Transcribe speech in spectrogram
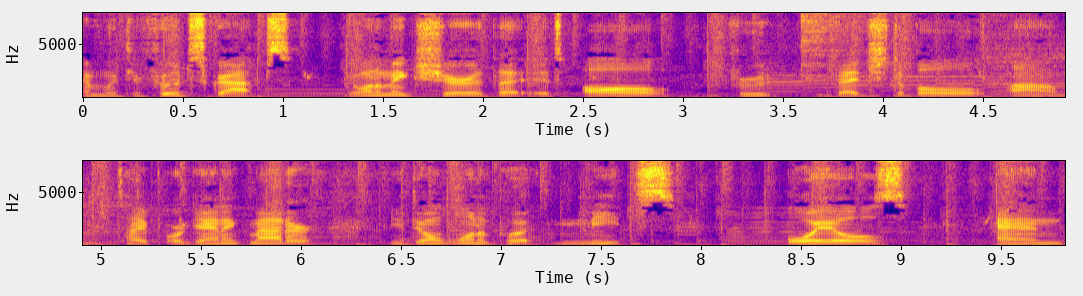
And with your food scraps, you wanna make sure that it's all fruit, vegetable um, type organic matter you don't want to put meats, oils, and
